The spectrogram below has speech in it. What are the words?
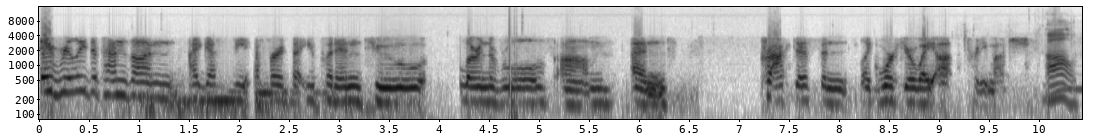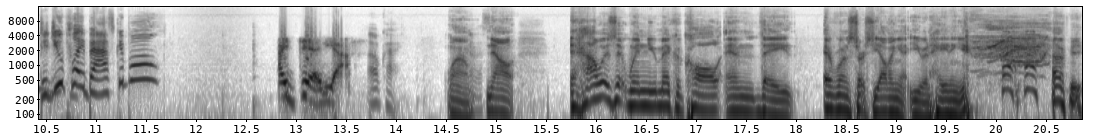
It really depends on, I guess, the effort that you put in to learn the rules um, and practice and like work your way up, pretty much. Oh, did you play basketball? I did, yeah. Okay. Wow. Now, how is it when you make a call and they everyone starts yelling at you and hating you? I mean,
